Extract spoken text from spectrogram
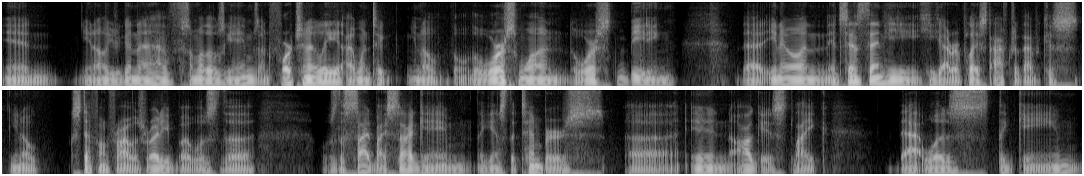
and you know, you're to have some of those games. Unfortunately, I went to, you know, the, the worst one, the worst beating that you know, and, and since then he he got replaced after that because you know Stefan Frei was ready, but was the was the side by side game against the Timbers uh, in August. Like that was the game.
